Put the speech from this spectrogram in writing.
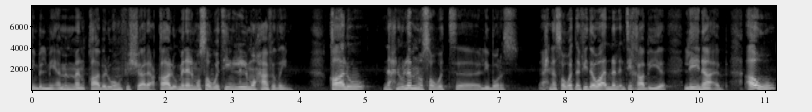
ممن قابلوهم في الشارع قالوا من المصوتين للمحافظين قالوا نحن لم نصوت لبوريس. إحنا صوتنا في دوائرنا الانتخابية لنائب. أو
